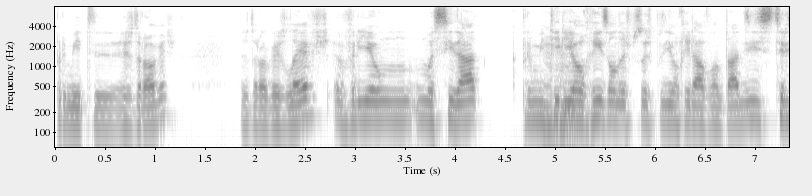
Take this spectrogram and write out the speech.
permite as drogas, as drogas leves. Haveria um- uma cidade que permitiria Uhum. o riso onde as pessoas podiam rir à vontade e isso ter-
